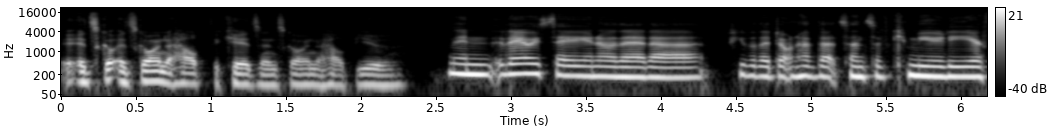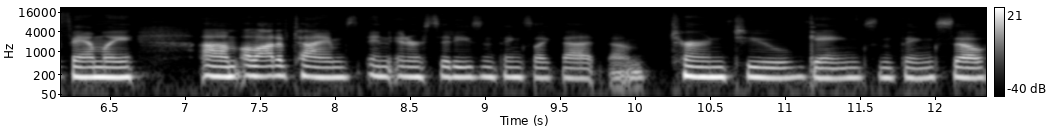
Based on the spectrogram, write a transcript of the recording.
it's, go, it's going to help the kids and it's going to help you. And they always say, you know, that uh, people that don't have that sense of community or family, um, a lot of times in inner cities and things like that, um, turn to gangs and things. So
